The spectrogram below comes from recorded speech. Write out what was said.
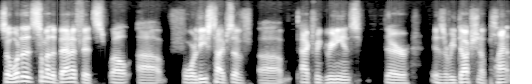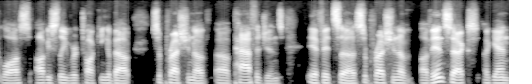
So what are some of the benefits? Well, uh, for these types of active ingredients, there is a reduction of plant loss. Obviously, we're talking about suppression of uh, pathogens. If it's a suppression of, of insects, again,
